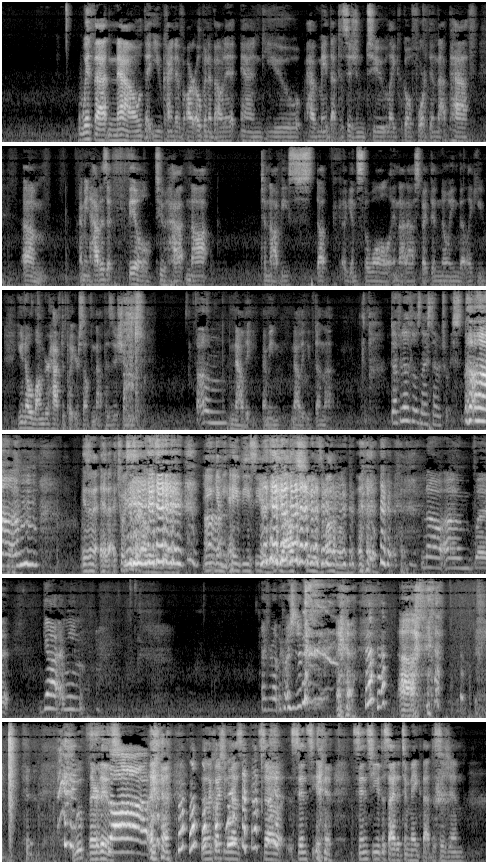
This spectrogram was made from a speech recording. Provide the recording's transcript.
with that now that you kind of are open about it and you have made that decision to like go forth in that path um i mean how does it feel to have not to not be stuck against the wall in that aspect and knowing that like you you no longer have to put yourself in that position Um, now that i mean now that you've done that definitely feels nice to have a choice. um, isn't it a always good you can give me a b c or d i'll choose one of them no, um, but yeah, I mean, I forgot the question. uh, whoop, there it is. Stop. so the question was, so since you, since you decided to make that decision,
